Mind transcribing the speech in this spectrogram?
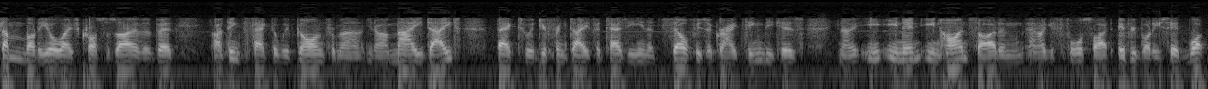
somebody always crosses over. But I think the fact that we've gone from a you know a May date back to a different date for Tassie in itself is a great thing because you know in in, in hindsight and, and I guess foresight, everybody said what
